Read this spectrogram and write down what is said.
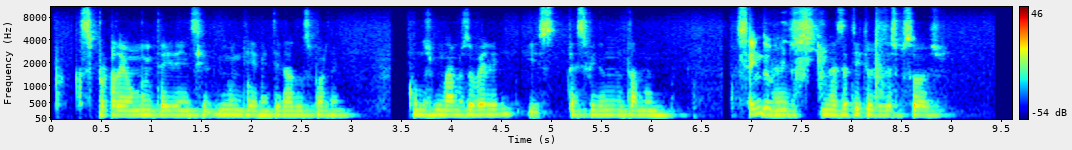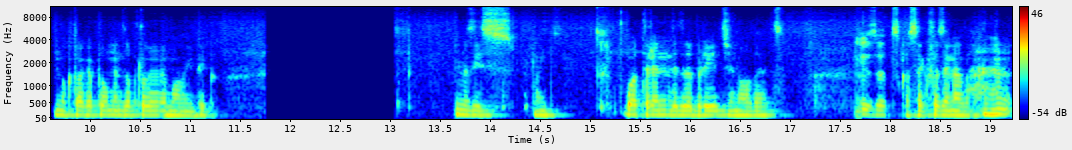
porque se perdeu muita identidade, muita identidade do Sporting. Quando nos mudámos do velho, isso tem-se vindo a notar no- Sem dúvida. nas, nas atitudes das pessoas no que toca pelo menos ao programa olímpico. Mas isso, pronto. Water under the bridge and all that Exato. se consegue fazer nada.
